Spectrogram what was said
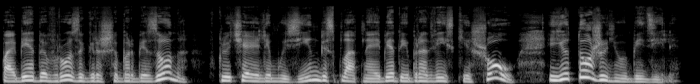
Победа в розыгрыше Барбизона, включая лимузин, бесплатные обеды и бродвейские шоу, ее тоже не убедили.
